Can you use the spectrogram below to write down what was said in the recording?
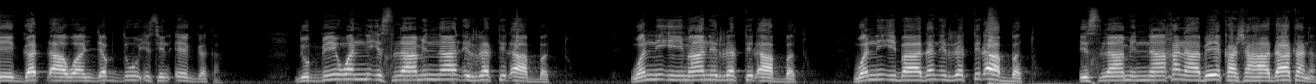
eeggadhaa waan jabduu isin eeggata dubbii wanni islaaminaan irratti dhaabbattu wanni iimaan irratti dhaabbatu wanni ibaadan irratti dhaabbatu islaaminaa kanaa beeka shahaadaa tana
